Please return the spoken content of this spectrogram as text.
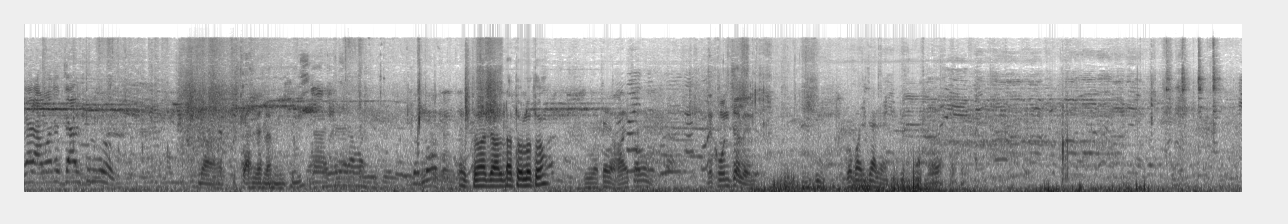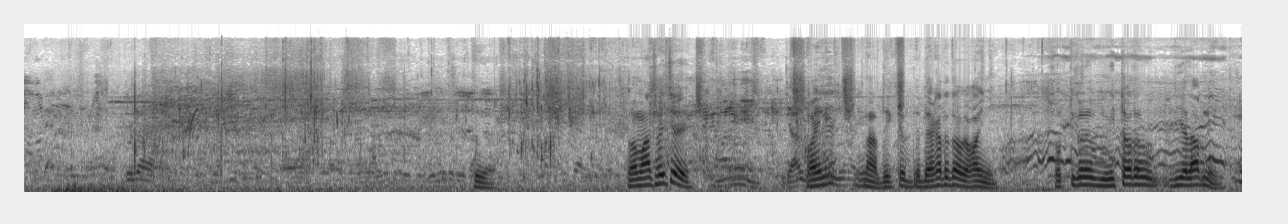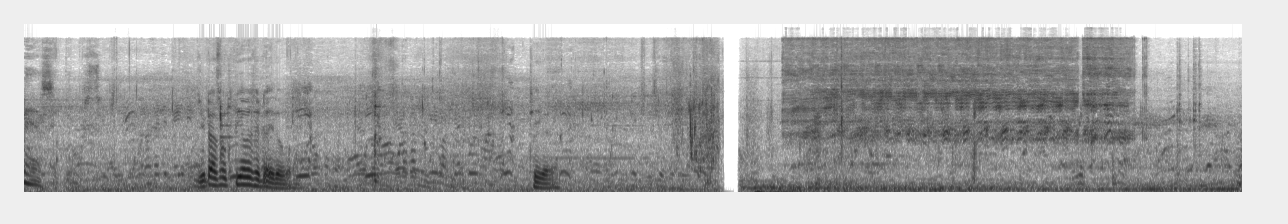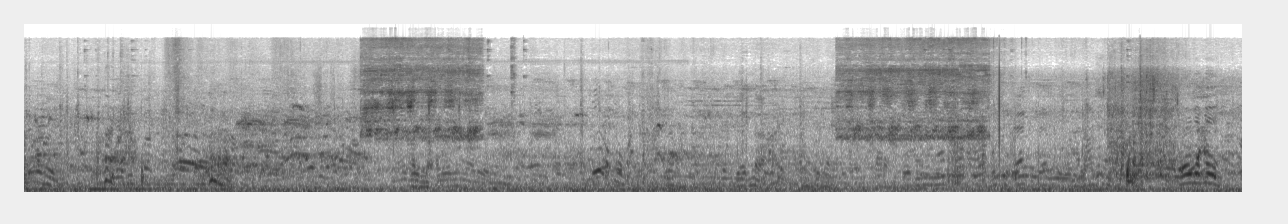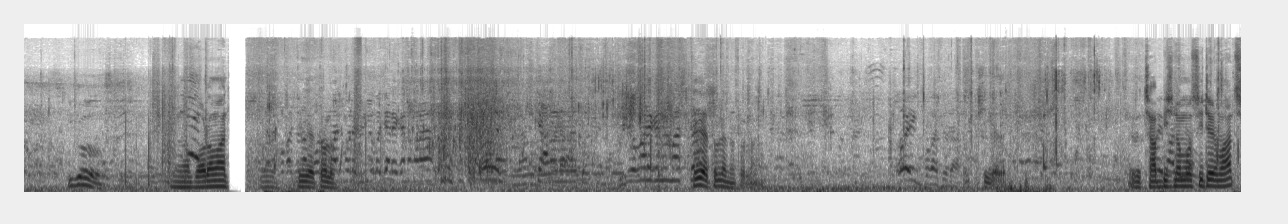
স্যার আমাদের জাল তুলবো। তোমার জালটা তোলো তো। গোপাল জালে? ঠিক আছে তোমার মাছ হয়েছে? হয়নি? না দেখতে দেখাতে তো হবে হয়নি। সত্যি করে মিথ্যা কথা দিয়ে লাভ নেই? যেটা সত্যি হবে সেটাই দেবো। ঠিক আছে। না, বড় মাছ। ঠিক আছে, তোলো। ঠিক আছে, তুলে না তুলে না। ঠিক আছে। ছাব্বিশ নম্বর সিটের মাছ।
